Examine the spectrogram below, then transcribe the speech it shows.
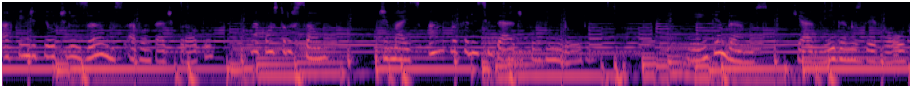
a fim de que utilizamos a vontade própria na construção de mais ampla felicidade por vindouro. E entendamos que a vida nos devolve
